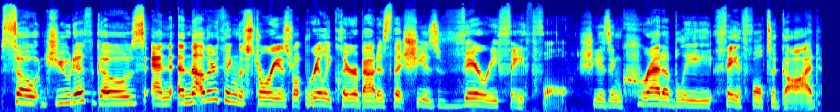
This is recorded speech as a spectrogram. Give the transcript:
So Judith goes, and, and the other thing the story is really clear about is that she is very faithful. She is incredibly faithful to God.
